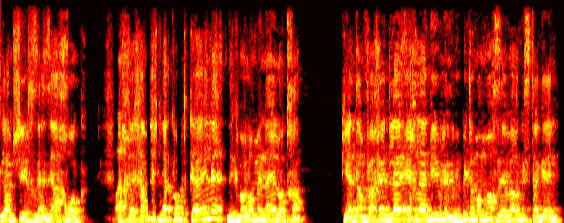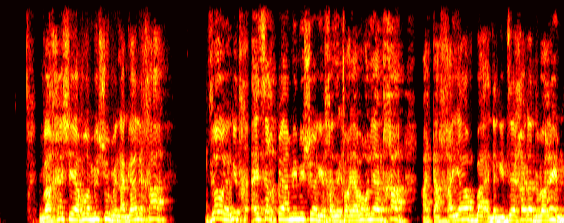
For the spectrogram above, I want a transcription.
להמשיך, זה, זה החוק. אחרי חמש דקות כאלה, זה כבר לא מנהל אותך. כי אתה מפחד לה, איך להגיב לזה, ופתאום המוח זה איבר מסתגל. ואחרי שיבוא מישהו ונגע לך, זהו, יגיד לך, עשר פעמים מישהו יגיד לך, זה כבר יעבור לידך. אתה חייב, נגיד, זה אחד הדברים.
